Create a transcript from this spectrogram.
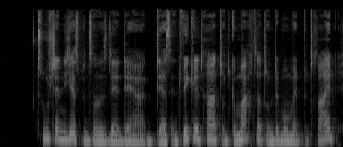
zuständig ist, beziehungsweise der, der, der es entwickelt hat und gemacht hat und im Moment betreibt,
